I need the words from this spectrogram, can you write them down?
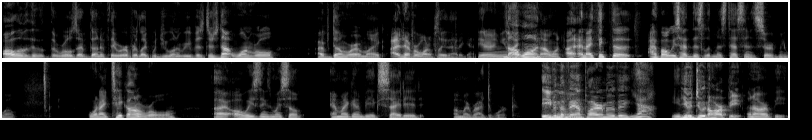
all of the the roles I've done, if they were ever like, would you want to revisit? There's not one role I've done where I'm like, I never want to play that again. You know what I mean? Not Like, one. Not one. I, and I think the I've always had this litmus test, and it served me well. When I take on a role, I always think to myself, Am I going to be excited on my ride to work? Even the vampire movie, Yeah, even you would do it in a heartbeat. in a heartbeat.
